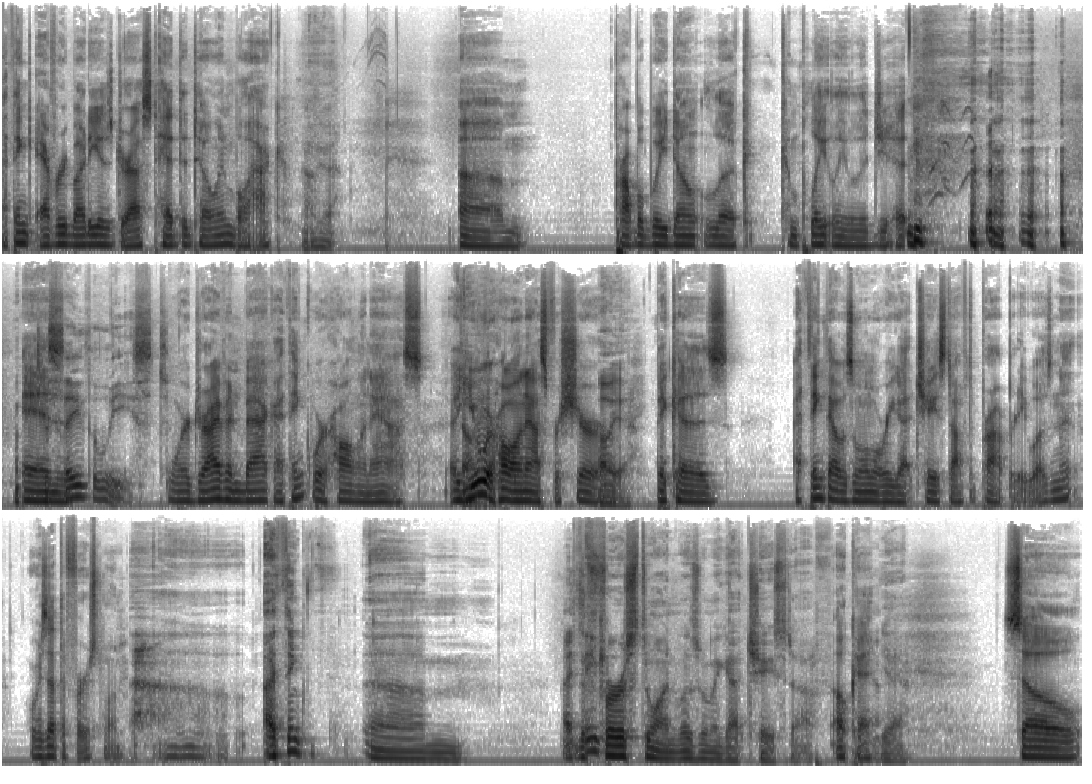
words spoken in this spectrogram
I think everybody is dressed head to toe in black. Oh yeah. Probably don't look completely legit. to say the least. we're driving back. I think we're hauling ass. Uh, you were hauling ass for sure. Oh, yeah. Because I think that was the one where we got chased off the property, wasn't it? Or was that the first one? I think um, I the think first one was when we got chased off. Okay. Yeah. So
